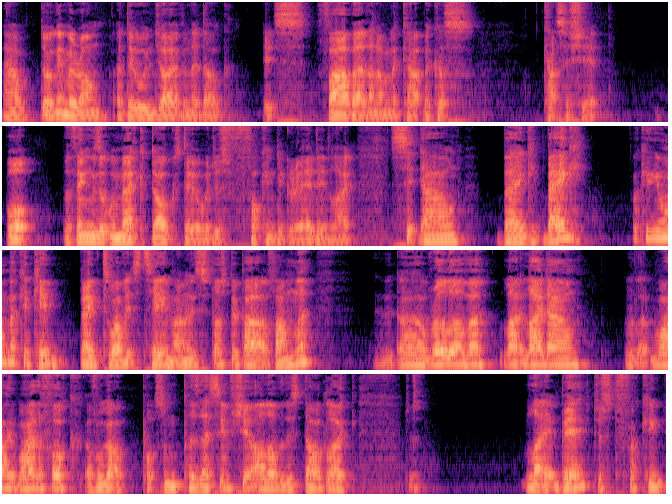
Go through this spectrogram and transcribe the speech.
Now, don't get me wrong, I do enjoy having a dog. It's far better than having a cat because cats are shit. But the things that we make dogs do are just fucking degrading. Like, sit down, beg, beg. Fucking, you won't make a kid beg to have its tea, man. It's supposed to be part of family. Uh, roll over, lie, lie down. Like, Why? Why the fuck have we got to put some possessive shit all over this dog? Like, just let it be. Just fucking.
